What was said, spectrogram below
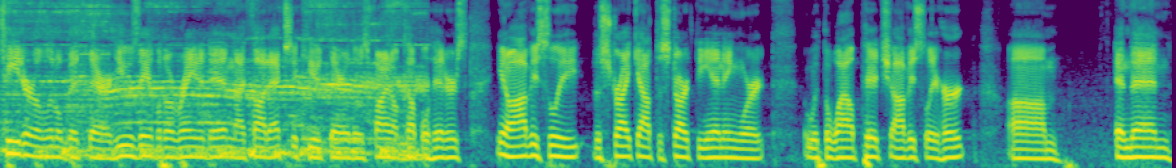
teeter a little bit there. He was able to rein it in. And I thought execute there those final couple hitters. You know, obviously the strikeout to start the inning where it, with the wild pitch obviously hurt. Um, and then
